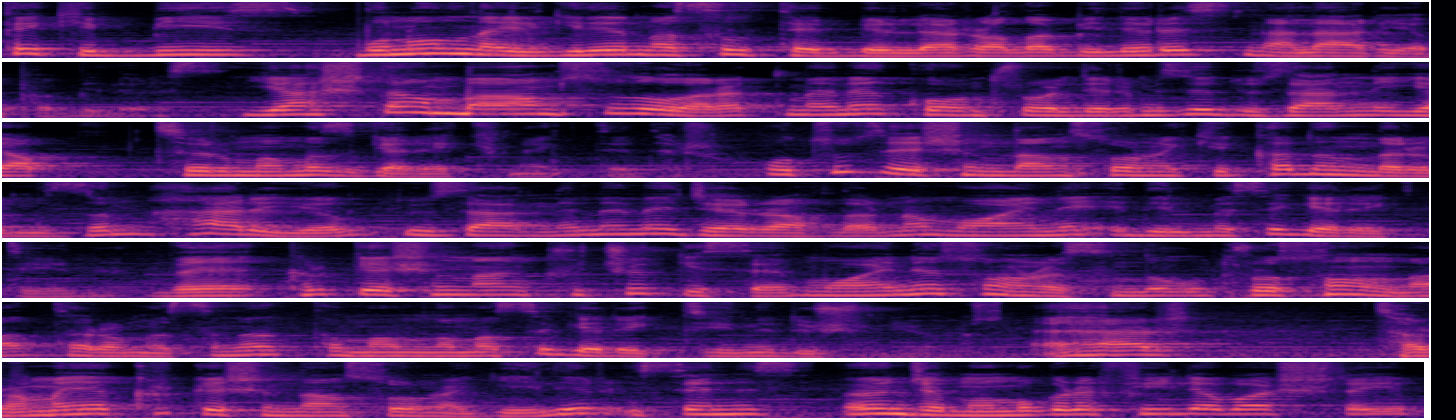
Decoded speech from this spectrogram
Peki biz bununla ilgili nasıl tedbirler alabiliriz, neler yapabiliriz? Yaştan bağımsız olarak meme kontrollerimizi düzenli yaptırmamız gerekmektedir. 30 yaşından sonraki kadınlarımızın her yıl düzenli meme cerrahlarına muayene edilmesi gerektiğini ve 40 yaşından küçük ise muayene sonrasında ultrasonla taramasını tamamlaması gerektiğini düşünüyoruz. Eğer taramaya 40 yaşından sonra gelir iseniz önce mamografi ile başlayıp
